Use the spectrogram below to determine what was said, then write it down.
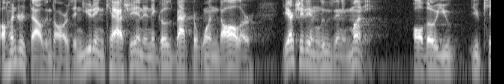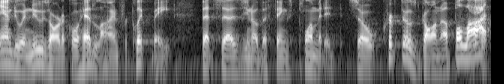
$100,000 and you didn't cash in and it goes back to $1, you actually didn't lose any money. Although you, you can do a news article headline for clickbait that says, you know, the thing's plummeted. So crypto's gone up a lot.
